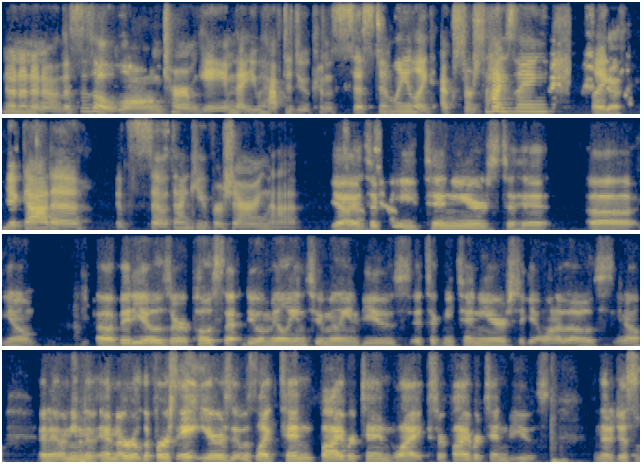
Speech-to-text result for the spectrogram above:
no, no, no, no. This is a long term game that you have to do consistently, like exercising. Like yes. you gotta, it's so thank you for sharing that. Yeah, so, it took yeah. me 10 years to hit, uh, you know, uh, videos or posts that do a million, two million views. It took me 10 years to get one of those, you know and I mean, in the first eight years, it was like 10, 5 or 10 likes or five or 10 views. And then it just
